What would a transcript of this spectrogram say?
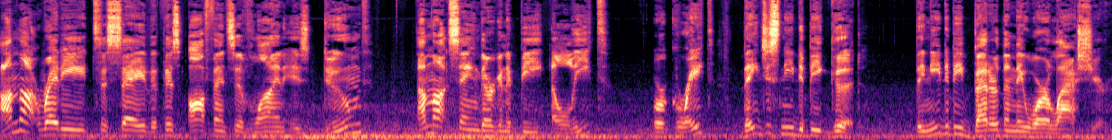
I'm not ready to say that this offensive line is doomed. I'm not saying they're going to be elite or great. They just need to be good. They need to be better than they were last year.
